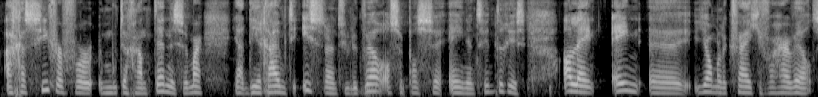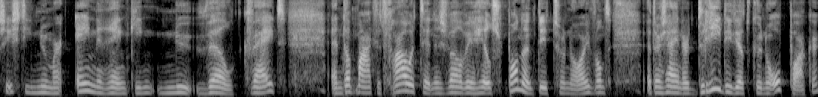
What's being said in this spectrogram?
agressiever voor moeten gaan tennissen. Maar ja, die ruimte is er natuurlijk wel als ze pas uh, 21 is. Alleen één uh, jammerlijk feitje voor haar wel. Ze is die nummer 1 ranking nu wel kwijt. En dat maakt het vrouwentennis wel weer heel spannend, dit toernooi. Want er zijn er drie die dat kunnen oppakken.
